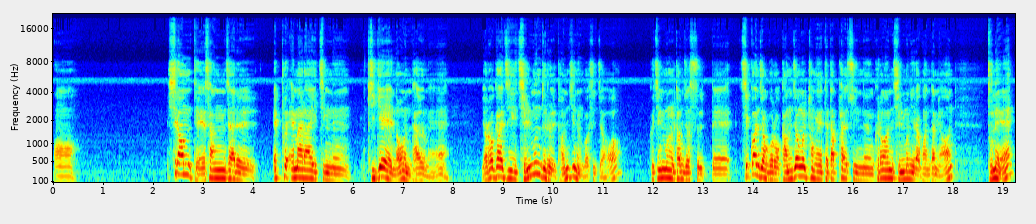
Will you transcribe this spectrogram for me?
어, 실험 대상자를 fMRI 찍는 기계에 넣은 다음에 여러 가지 질문들을 던지는 것이죠. 그 질문을 던졌을 때 직관적으로 감정을 통해 대답할 수 있는 그런 질문이라고 한다면 두뇌의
